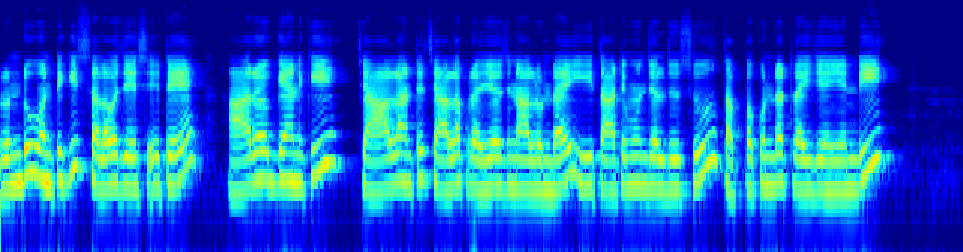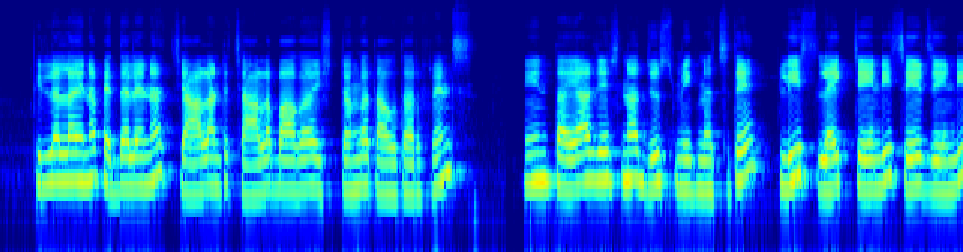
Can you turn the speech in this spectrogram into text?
రెండు ఒంటికి సెలవ చేసేటే ఆరోగ్యానికి చాలా అంటే చాలా ప్రయోజనాలు ఉన్నాయి ఈ తాటి ముంజల జ్యూసు తప్పకుండా ట్రై చేయండి. పిల్లలైనా పెద్దలైనా చాలా అంటే చాలా బాగా ఇష్టంగా తాగుతారు ఫ్రెండ్స్. నేను తయారు చేసిన జ్యూస్ మీకు నచ్చితే ప్లీజ్ లైక్ చేయండి షేర్ చేయండి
